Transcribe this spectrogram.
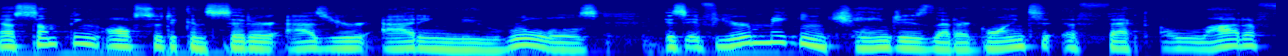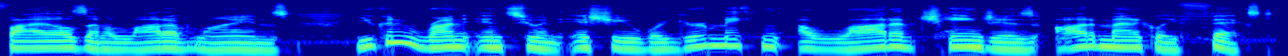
Now something also to consider as you're adding new rules is if you're making changes that are going to affect a lot of files and a lot of lines, you can run into an issue where you're making a lot of changes automatically fixed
